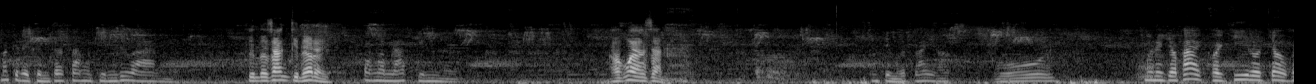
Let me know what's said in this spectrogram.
มันจะได้ขึ้นจะสั่งกินที่วางขึ้นตาสร้างกินเท่าไหร่ต้องน้ำหนักกินน่ะเอาก็ยังสั่นมันจะหมดไว้เนาะโอ้ยมื่อนี้จะพาข่อยขี่รถเจ้าไป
